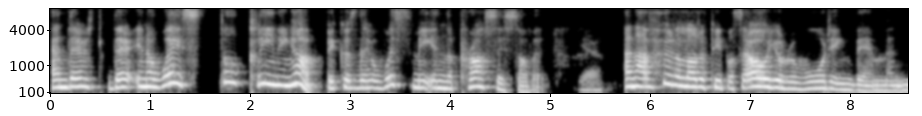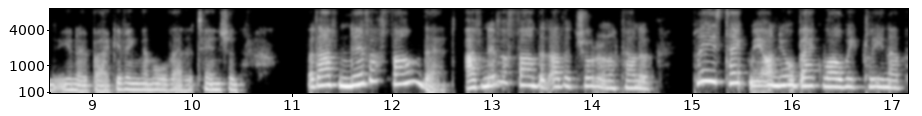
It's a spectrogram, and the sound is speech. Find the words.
And they're they're in a way still cleaning up because they're with me in the process of it. Yeah. And I've heard a lot of people say, Oh, you're rewarding them and you know, by giving them all that attention. But I've never found that. I've never found that other children are kind of, please take me on your back while we clean up.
